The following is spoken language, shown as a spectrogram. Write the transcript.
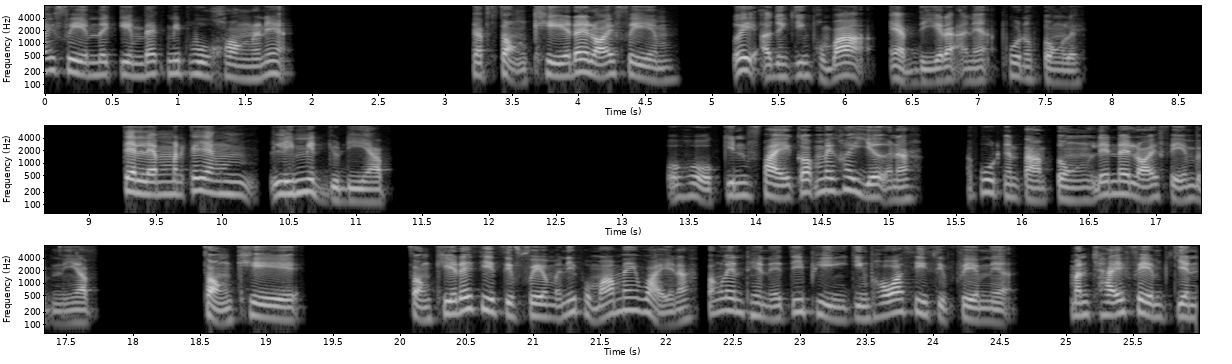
100 เฟรมในเกม Black Myth Wukong นะเนี่ย แบบ 2K ได้ 100 เฟรม เอ้ย เอาจริงๆ ผมว่าแอบดีแล้วอันเนี้ย พูดตรงๆเลย แต่แรมมันก็ยังลิมิตอยู่ดีครับ โอ้โห กินไฟก็ไม่ค่อยเยอะนะ ถ้าพูดกันตามตรงเล่นได้ร้อยเฟรมแบบนี้ครับ 2K 2K ได้ 40 เฟรม อันนี้ผมว่าไม่ไหวนะ ต้องเล่น 1080p จริงๆ เพราะว่า 40 เฟรมเนี่ย มันใช้เฟรมเจน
